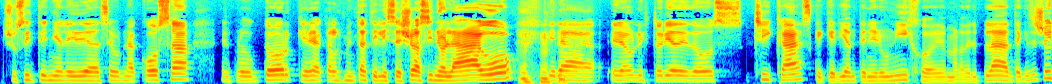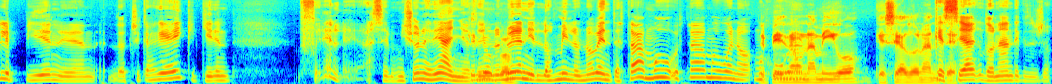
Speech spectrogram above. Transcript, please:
Yo sí tenía la idea de hacer una cosa, el productor, que era Carlos Mentasti, le dice, yo así no la hago, que era, era una historia de dos chicas que querían tener un hijo de Mar del Plata, qué sé yo, y le piden, eran dos chicas gay que quieren fueron hace millones de años, ¿eh? no, no era ni el 2000, los 90, estaba muy, estaba muy bueno. muy Le piden a un amigo que sea donante. que sea donante, qué sé yo.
